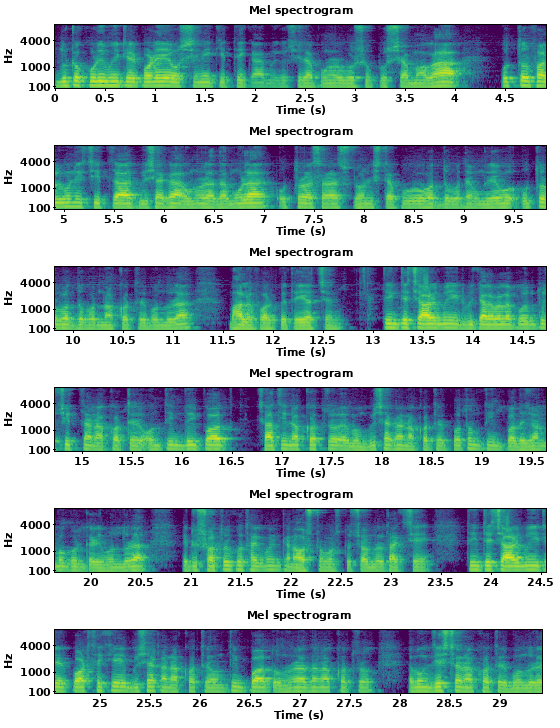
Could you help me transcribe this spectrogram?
দুটো কুড়ি মিনিটের পরে অশ্বিনী কৃত্তিকা মৃগশিরা পুনর্বসু পুষ্যা, মঘা, উত্তর ফাল্গুনী, চিত্রা, বিশাখা, অনুরাধা মূলা উত্তরাষাঢ়া ধনিষ্ঠা, পূর্ব ভদ্রপথ এবং রেব, উত্তর ভদ্রপথ নক্ষত্রের বন্ধুরা ভালো ফল পেতে যাচ্ছেন। তিনটে চার মিনিট বিকালবেলা পর্যন্ত চিত্রা নক্ষত্রের অন্তিম দুই পদ, সাথী নক্ষত্র এবং বিশাখা নক্ষত্রের প্রথম তিন পদে জন্মগ্রহণকারী বন্ধুরা, একটু সতর্ক থাকবেন কেন অষ্টমস্ত চন্দ্র থাকছে। তিনটে চার মিনিটের পর থেকে বিশাখা নক্ষত্রের অন্তিম পদ, অনুরাধা নক্ষত্র এবং জ্যেষ্ঠা নক্ষত্রের বন্ধুরা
